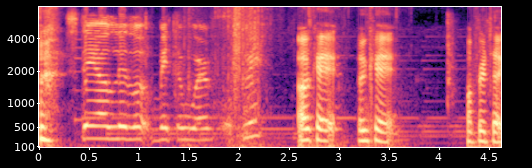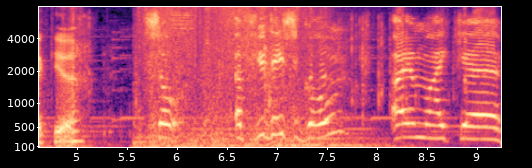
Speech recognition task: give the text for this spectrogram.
stay a little bit aware of me. Okay. Okay. I'll protect you. So, a few days ago, I am like uh,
